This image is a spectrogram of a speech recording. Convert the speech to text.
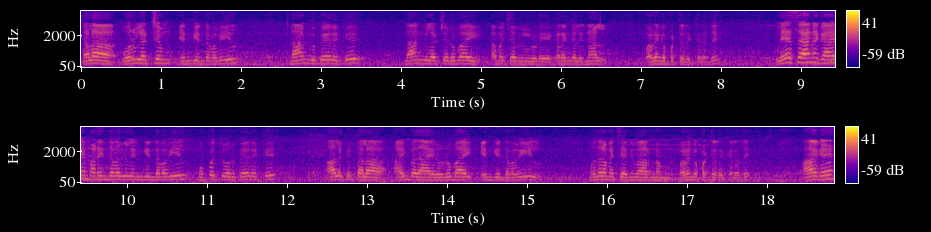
தலா ஒரு லட்சம் என்கின்ற வகையில் நான்கு பேருக்கு நான்கு லட்சம் ரூபாய் அமைச்சர்களுடைய கரங்களினால் வழங்கப்பட்டிருக்கிறது. லேசான காயம் அடைந்தவர்கள் என்கின்ற வகையில் முப்பத்தி ஒரு பேருக்கு ஆளுக்கு தலா ஐம்பதாயிரம் ரூபாய் என்கின்ற வகையில் முதலமைச்சர் நிவாரணம் வழங்கப்பட்டிருக்கிறது. ஆக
